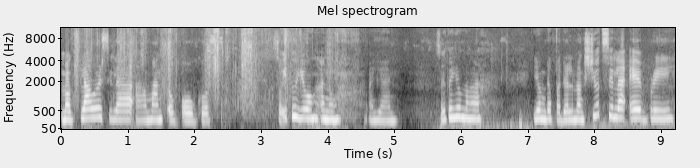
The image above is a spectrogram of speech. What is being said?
Mag-flower sila ah, month of August. So, ito yung ano, ayan. So, ito yung mga, yung daffodil. Mag-shoot sila every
